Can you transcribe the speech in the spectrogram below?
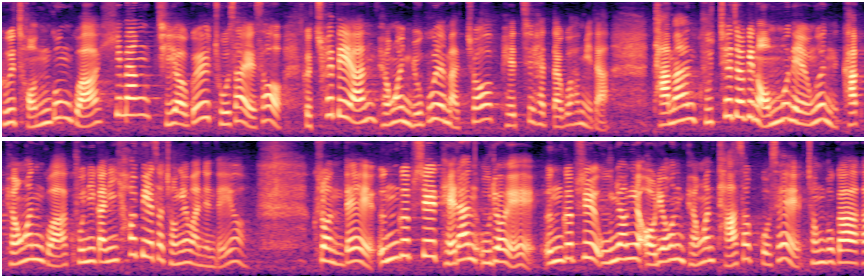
그 전공과 희망 지역을 조사해서 그 최대한 병원 요구에 맞춰 배치했다고 합니다. 다만 구체적인 업무 내용은 각 병원과 군의관이 협의해서 정해왔는데요. 그런데 응급실 대란 우려에 응급실 운영이 어려운 병원 다섯 곳에 정부가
